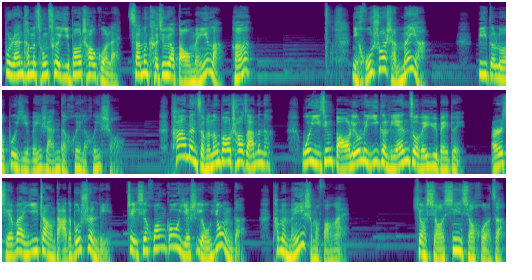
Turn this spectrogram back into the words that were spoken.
不然他们从侧翼包抄过来，咱们可就要倒霉了啊！”你胡说什么呀？毕德罗不以为然地挥了挥手。他们怎么能包抄咱们呢？我已经保留了一个连作为预备队，而且万一仗打得不顺利，这些荒沟也是有用的，他们没什么妨碍。要小心，小伙子。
